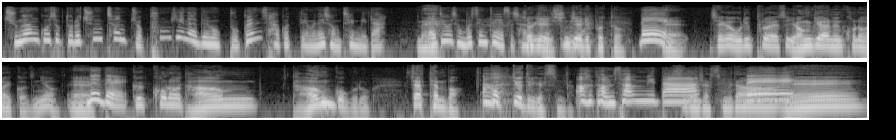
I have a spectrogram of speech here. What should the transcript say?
중앙고속도로 춘천 쪽 풍기나들목 부근 사고 때문에 정체입니다. 네. 라디오 정보센터에서 전해드렸습니다. 저기 신재 리포터. 네. 네. 제가 우리 프로에서 연기하는 코너가 있거든요. 네. 네네. 그 코너 다음 다음 음. 곡으로 세템버 아. 꼭 띄워드리겠습니다. 아 감사합니다. 수고하셨습니다. 네. 네.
